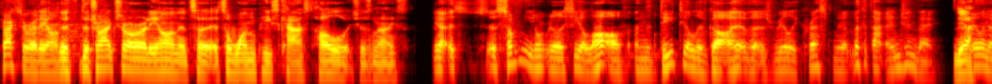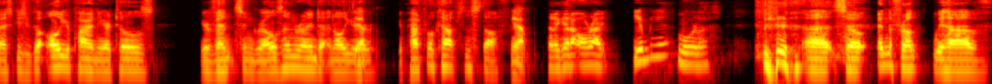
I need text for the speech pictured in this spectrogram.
Track's are already on. The, the tracks are already on. It's a it's a one piece cast hull, which is nice. Yeah, it's, it's something you don't really see a lot of, and the detail they've got out of it is really crisp. Man, look at that engine bay. Yeah, Really nice because you've got all your Pioneer tools, your vents and grills in around it, and all your, Yep. your petrol caps and stuff. Yeah. Did I get it all right? yeah, yeah, more or less. Uh, so in the front we have,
